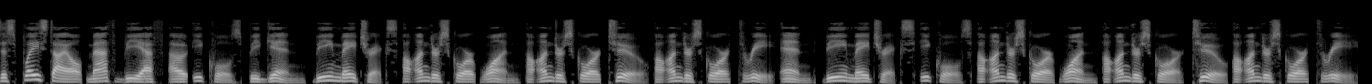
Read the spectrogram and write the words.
Display style Math BF equals begin B matrix a underscore one a underscore two a underscore three end B matrix equals a underscore one a underscore two a underscore three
